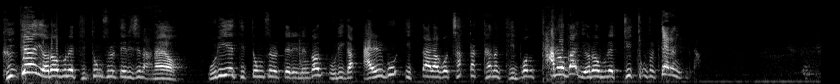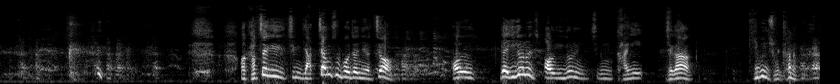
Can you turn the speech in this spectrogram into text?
그게 여러분의 뒤통수를 때리진 않아요. 우리의 뒤통수를 때리는 건 우리가 알고 있다라고 착각하는 기본 단어가 여러분의 뒤통수를 때리는 겁니다. 아, 갑자기 지금 약장수 버전이었죠? 어, 야, 이거는, 어, 이거는 지금 강의, 제가 기분이 좋다는 거야.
